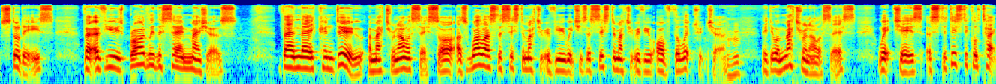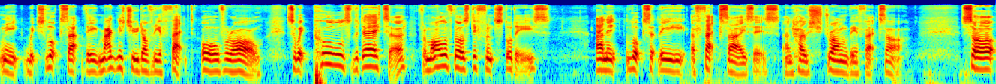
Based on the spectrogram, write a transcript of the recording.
studies that have used broadly the same measures, then they can do a meta-analysis. So as well as the systematic review, which is a systematic review of the literature, mm-hmm. they do a meta-analysis, which is a statistical technique which looks at the magnitude of the effect overall. So it pulls the data from all of those different studies and it looks at the effect sizes and how strong the effects are. So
